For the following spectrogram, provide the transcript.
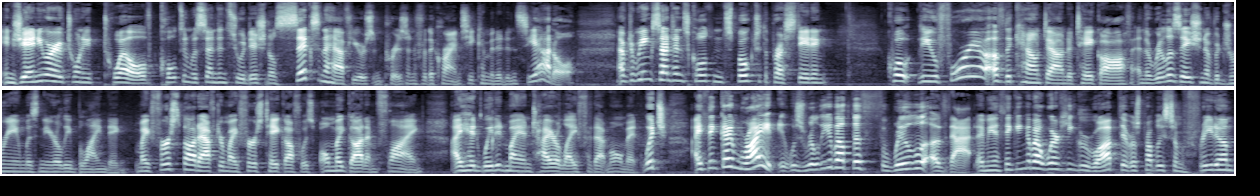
In January of 2012, Colton was sentenced to additional six and a half years in prison for the crimes he committed in Seattle. After being sentenced, Colton spoke to the press stating, Quote, the euphoria of the countdown to take off and the realization of a dream was nearly blinding. My first thought after my first takeoff was, oh my God, I'm flying. I had waited my entire life for that moment, which I think I'm right. It was really about the thrill of that. I mean, thinking about where he grew up, there was probably some freedom.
